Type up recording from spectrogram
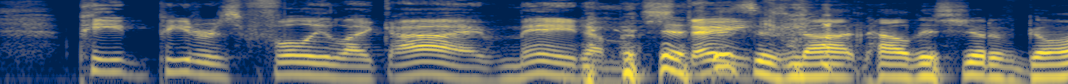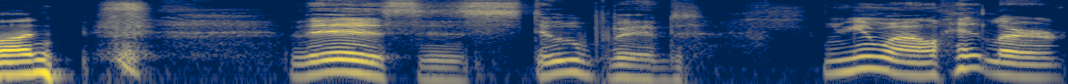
Pete Peter's fully like, I've made a mistake. this is not how this should have gone. This is stupid. Meanwhile, Hitler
